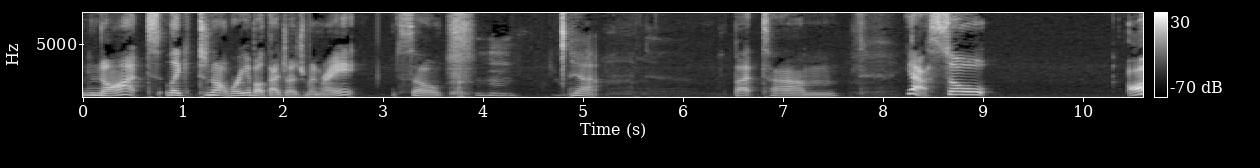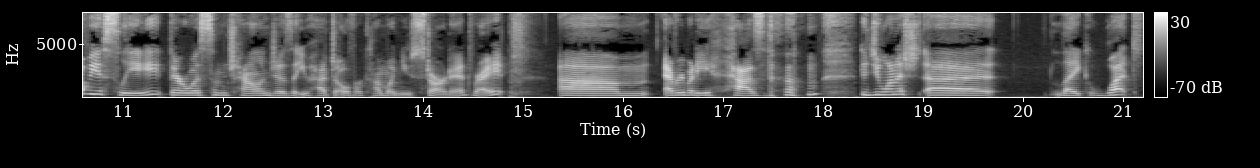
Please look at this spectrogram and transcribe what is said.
not like to not worry about that judgment, right? So mm-hmm. yeah. But um yeah, so obviously there was some challenges that you had to overcome when you started, right? Um, everybody has them. did you want to, sh- uh, like, what,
